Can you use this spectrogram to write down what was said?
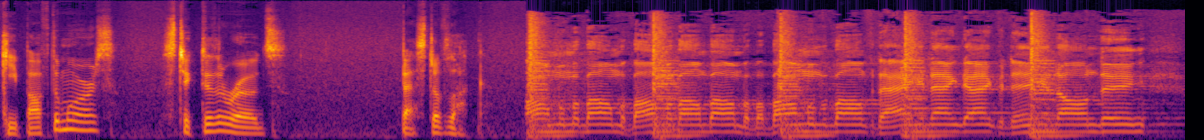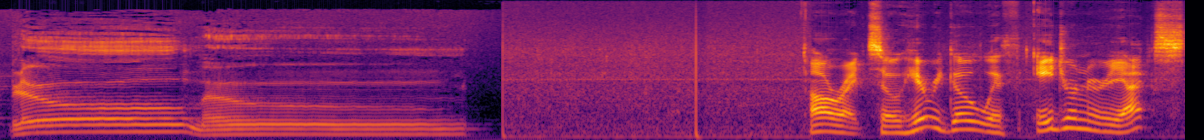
keep off the moors, stick to the roads. Best of luck. Bomb, bomb, bomb, bomb, bomb, bomb, bomb, bomb, bomb, dang, dang, dang, ding, a dong, ding, blue moon. All right, so here we go with Adrian reacts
